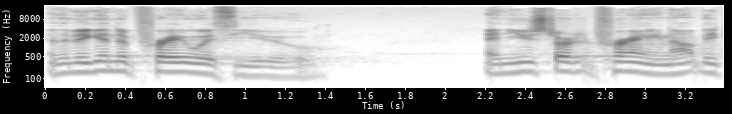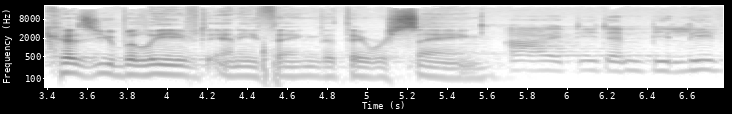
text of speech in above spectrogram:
and they began to pray with you, and you started praying not because you believed anything that they were saying. I didn't believe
